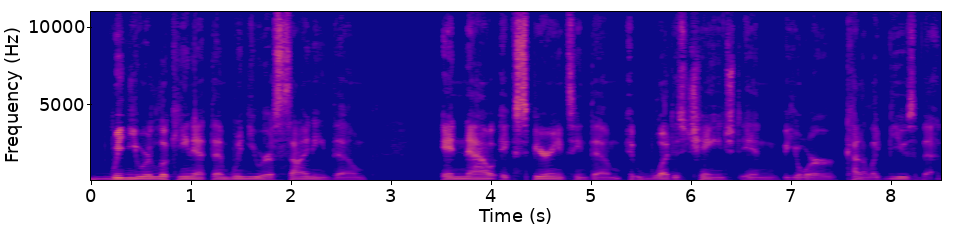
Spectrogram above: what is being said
when you were looking at them, when you were assigning them, and now experiencing them, what has changed in your kind of like views of that?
